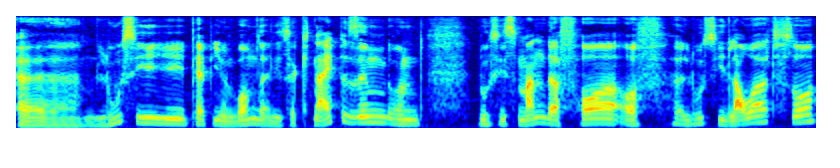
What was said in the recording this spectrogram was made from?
ähm, Lucy, Peppy und Bom da in dieser Kneipe sind und Lucys Mann davor auf Lucy lauert, so,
